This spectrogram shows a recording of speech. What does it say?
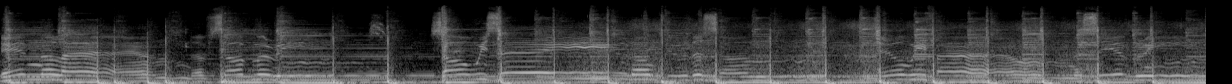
in the land of submarines. So we sailed on to the sun till we found the sea of green,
